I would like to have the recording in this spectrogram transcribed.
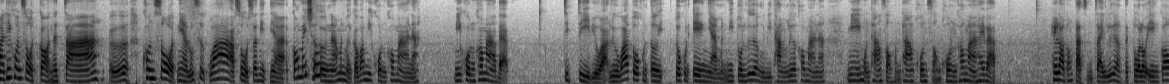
มาที่คนโสดก่อนนะจ๊ะ เออ คนโสดเนี่ยรู้สึกว่าโสดสนิทเนี่ยก็ไม่เชิงนะ มันเหมือนกับว่ามีคนเข้ามานะ มีคนเข้ามาแบบจีบจีบอยู่อะหรือว่าตัวคุณเอย ตัวคุณเองเนี่ยเหมือนมีตัวเลือกหรือมีทางเลือกเข้ามานะ มีหนทางสองหนทางคนสองคนเข้ามาให้แบบ ให้เราต้องตัดสินใจเลือก แต่ตัวเราเองก็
